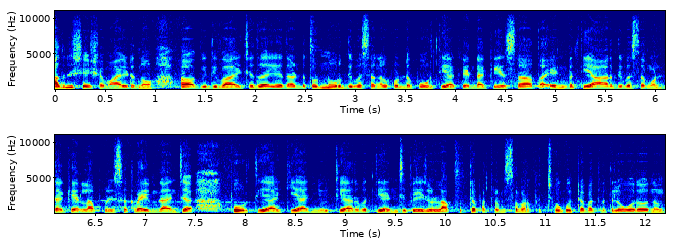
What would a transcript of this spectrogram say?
അതിനുശേഷമായിരുന്നു വിധി വായിച്ചത്. ഏതാണ്ട് തൊണ്ണൂറ് ദിവസങ്ങൾ കൊണ്ട് പൂർത്തിയാക്കേണ്ട കേസ് എൺപത്തി ആറ് ദിവസം കൊണ്ട് കേരള പോലീസ് ക്രൈംബ്രാഞ്ച് പൂർത്തിയാക്കി അഞ്ഞൂറ്റി അറുപത്തി അഞ്ച് പേജുള്ള കുറ്റപത്രം സമർപ്പിച്ചു. കുറ്റപത്രത്തിൽ ഓരോന്നും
